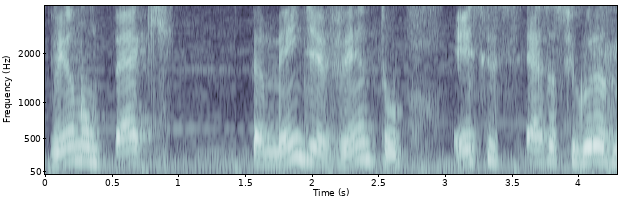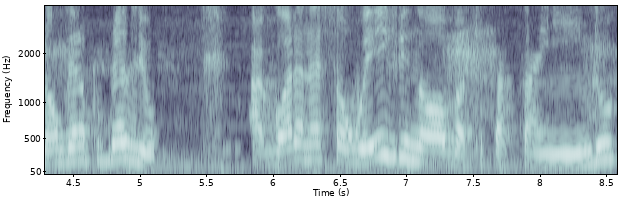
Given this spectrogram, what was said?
Veio num pack também de evento, esses, essas figuras não vieram pro Brasil. Agora nessa wave nova que tá saindo,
